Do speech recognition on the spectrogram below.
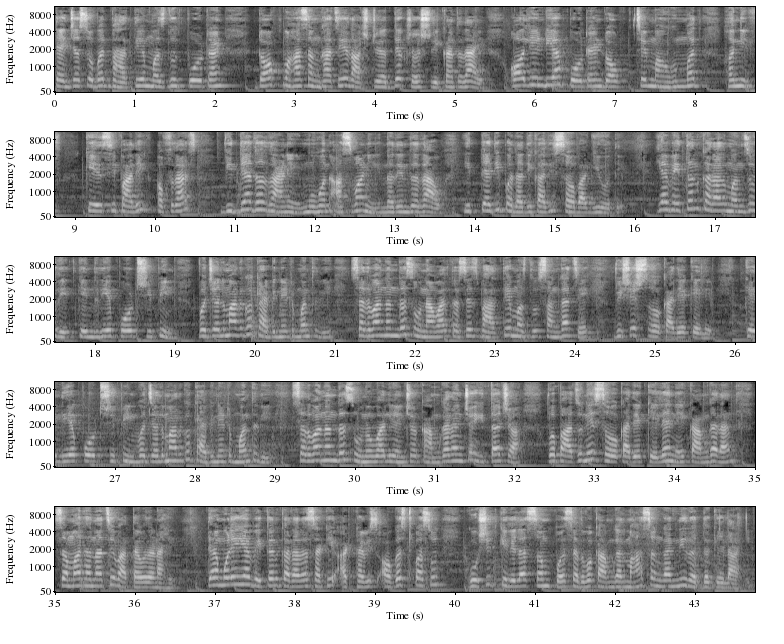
त्यांच्यासोबत भारतीय मजदूर पोर्ट अँड डॉक महासंघाचे राष्ट्रीय अध्यक्ष Shrikant Rai all India port and डॉकचे Mohammed Hanif K C Parik Afraz Vidyadhar Rane Mohan Aswani Narendra Rao इत्यादी पदाधिकारी सहभागी होते. या वेतन करार मंजुरीत केंद्रीय पोर्ट शिपिंग व जलमार्ग कॅबिनेट मंत्री सर्वानंद सोनावाल तसेच भारतीय मजदूर संघाचे विशेष सहकार्य केले. केंद्रीय पोर्ट शिपिंग व जलमार्ग कॅबिनेट मंत्री सर्वानंद सोनोवाल यांच्या कामगारांच्या हिताच्या व बाजूने सहकार्य केल्याने कामगारांत समाधानाचे वातावरण आहे. त्यामुळे या वेतन करारासाठी अठ्ठावीस ऑगस्टपासून घोषित केलेला संप सर्व कामगार महासंघांनी रद्द केला आहे.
